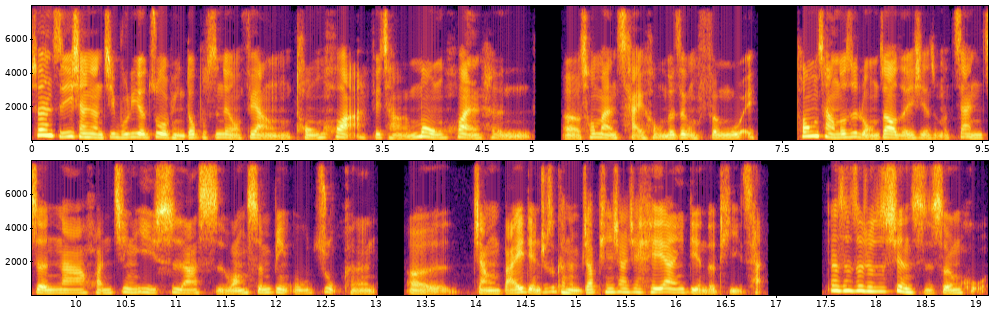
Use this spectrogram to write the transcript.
虽然仔细想想，吉卜力的作品都不是那种非常童话、非常梦幻、很呃充满彩虹的这种氛围，通常都是笼罩着一些什么战争啊、环境意识啊、死亡、生病、无助，可能呃讲白一点，就是可能比较偏向一些黑暗一点的题材。但是这就是现实生活，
